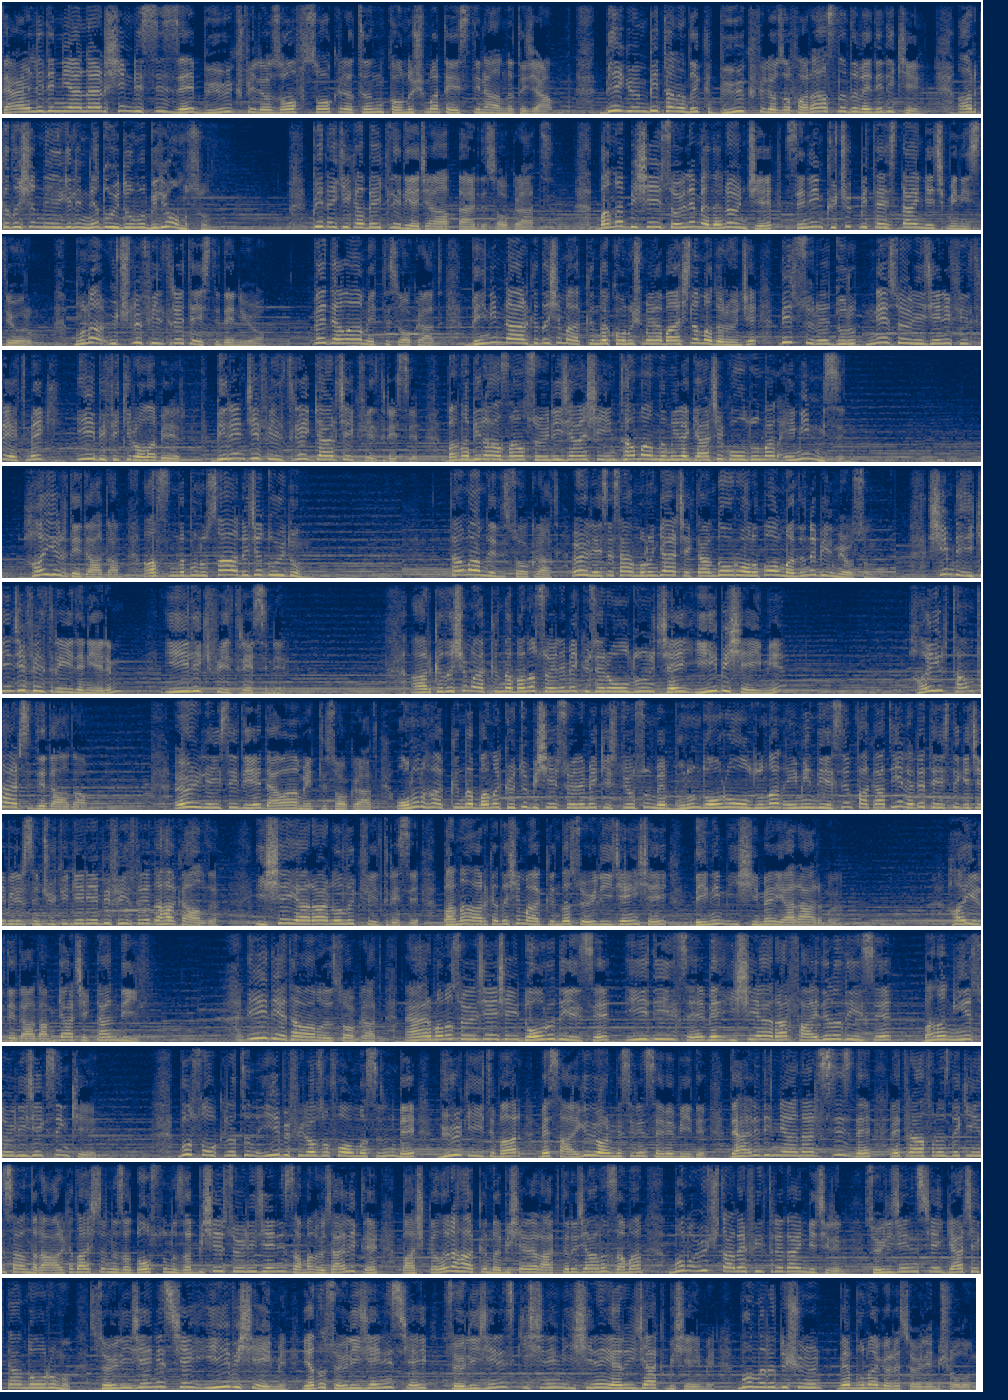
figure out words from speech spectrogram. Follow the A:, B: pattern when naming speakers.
A: Değerli dinleyenler şimdi size büyük filozof Sokrat'ın konuşma testini anlatacağım. Bir gün bir tanıdık büyük filozofa rastladı ve dedi ki Arkadaşınla ilgili ne duyduğumu biliyor musun? Bir dakika bekle diye cevap verdi Sokrat. Bana bir şey söylemeden önce senin küçük bir testten geçmeni istiyorum. Buna üçlü filtre testi deniyor. Ve devam etti Sokrat. Benimle arkadaşım hakkında konuşmaya başlamadan önce bir süre durup ne söyleyeceğini filtre etmek iyi bir fikir olabilir. Birinci filtre gerçek filtresi. Bana birazdan söyleyeceğin şeyin tam anlamıyla gerçek olduğundan emin misin? Hayır dedi adam. Aslında bunu sadece duydum. Tamam dedi Sokrat. Öyleyse sen bunun gerçekten doğru olup olmadığını bilmiyorsun. Şimdi ikinci filtreyi deneyelim. İyilik filtresini. Arkadaşım hakkında bana söylemek üzere olduğun şey iyi bir şey mi? Hayır tam tersi dedi adam. Öyleyse diye devam etti Sokrat. Onun hakkında bana kötü bir şey söylemek istiyorsun ve bunun doğru olduğundan emin değilsin fakat yine de testi geçebilirsin çünkü geriye bir filtre daha kaldı. İşe yararlılık filtresi. Bana arkadaşım hakkında söyleyeceğin şey benim işime yarar mı? Hayır dedi adam gerçekten değil. İyi diye tamamladı Sokrat. Eğer bana söyleyeceğin şey doğru değilse, iyi değilse ve işe yarar faydalı değilse bana niye söyleyeceksin ki? Bu Sokrat'ın iyi bir filozof olmasının ve büyük itibar ve saygı görmesinin sebebiydi. Değerli dinleyenler siz de etrafınızdaki insanlara, arkadaşlarınıza, dostunuza bir şey söyleyeceğiniz zaman özellikle başkaları hakkında bir şeyler aktaracağınız zaman bunu 3 tane filtreden geçirin. Söyleyeceğiniz şey gerçekten doğru mu? Söyleyeceğiniz şey iyi bir şey mi? Ya da söyleyeceğiniz şey söyleyeceğiniz kişinin işine yarayacak bir şey mi? Bunları düşünün ve buna göre söylemiş olun.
